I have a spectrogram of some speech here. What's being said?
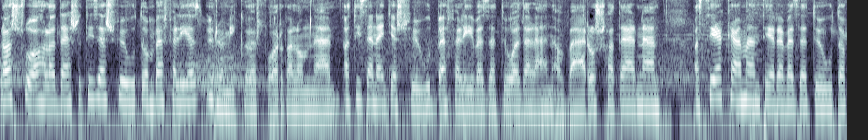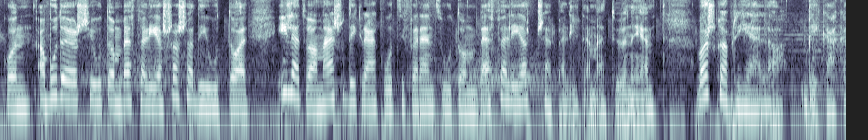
Lassú a haladás a 10-es főúton befelé az Ürömi körforgalomnál, a 11-es főút befelé vezető oldalán a Városhatárnál, a Szélkálmán vezető utakon, a Budaörsi úton befelé a Sasadi úttól, illetve a második Rákóczi Ferenc úton befelé a Csepeli temetőnél. Vas Gabriella, BKK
